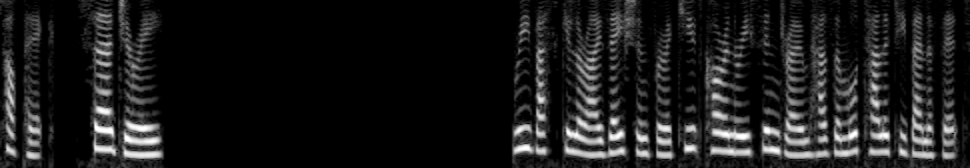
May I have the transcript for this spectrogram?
Topic: Surgery. Revascularization for acute coronary syndrome has a mortality benefit.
